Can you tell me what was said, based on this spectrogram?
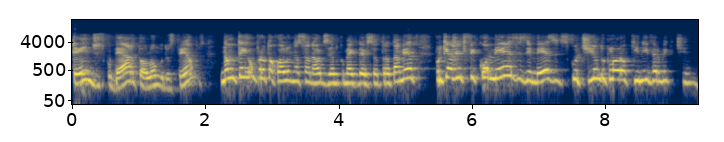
tem descoberto ao longo dos tempos, não tem um protocolo nacional dizendo como é que deve ser o tratamento, porque a gente ficou meses e meses discutindo cloroquina e ivermectina.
